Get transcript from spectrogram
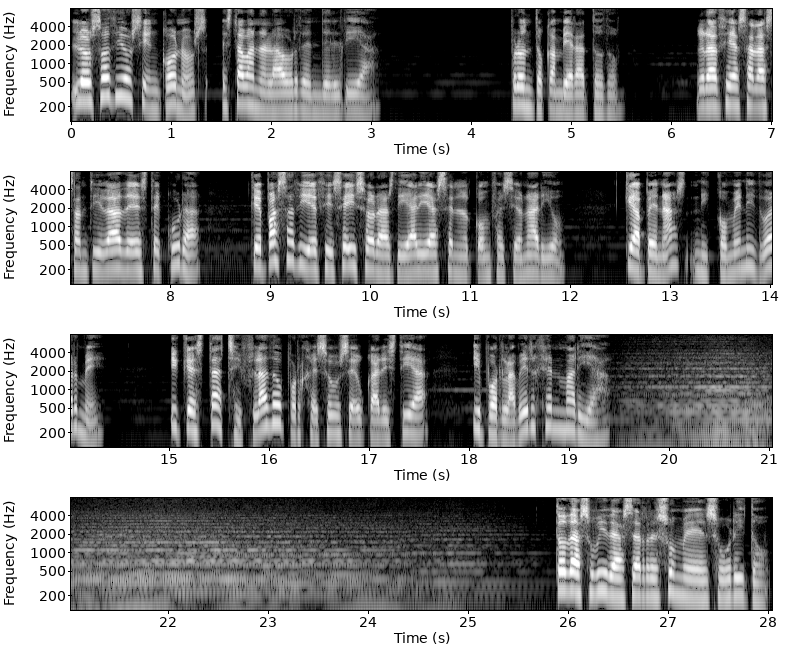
los odios y enconos estaban a la orden del día. Pronto cambiará todo. Gracias a la santidad de este cura, que pasa dieciséis horas diarias en el confesionario, que apenas ni come ni duerme, y que está chiflado por Jesús Eucaristía y por la Virgen María. Toda su vida se resume en su grito,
